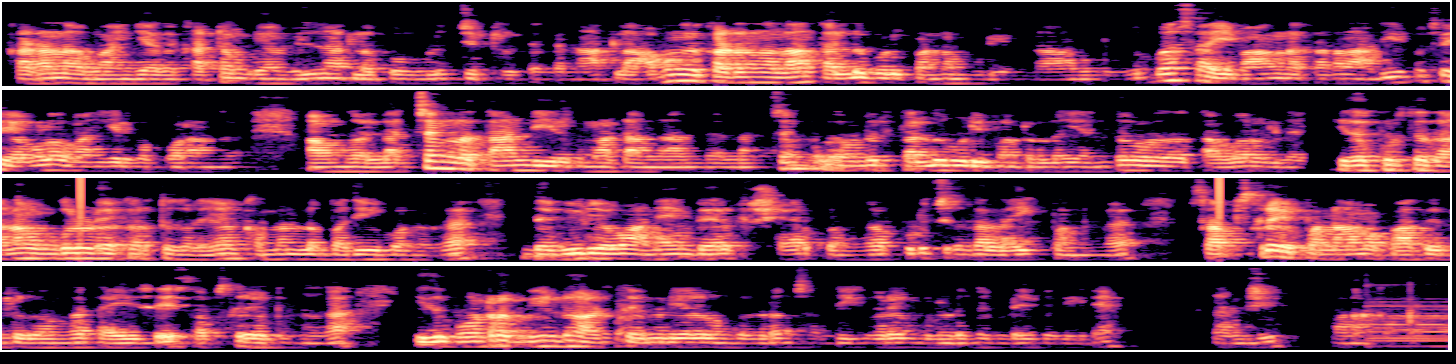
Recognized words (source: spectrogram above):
கடனை வாங்கி அதை கட்ட முடியாம வெளிநாட்டுல போய் விழிச்சிட்டு இருக்கு இந்த நாட்டுல அவங்க கடனை எல்லாம் தள்ளுபடி பண்ண முடியும்னா ஒரு விவசாயி வாங்கின கடன் அதிகபட்சம் எவ்வளவு வாங்கியிருக்க போறாங்க? அவங்க லட்சங்களை தாண்டி இருக்க மாட்டாங்க. அந்த லட்சங்களை வந்துட்டு தள்ளுபடி பண்றதுல எந்த ஒரு தவறும் இல்லை. இதை குறித்ததான உங்களுடைய கருத்துக்களையும் கமெண்ட்ல பதிவு பண்ணுங்க. இந்த வீடியோவை அநேகம் பேருக்கு ஷேர் பண்ணுங்க. பிடிச்சிருந்தா லைக் பண்ணுங்க. சப்ஸ்கிரைப் பண்ணாம பார்த்துட்டு இருக்கவங்க தயவு செய்து சப்ஸ்கிரைப் பண்ணுங்க. இது போன்ற மீண்டும் அடுத்த வீடியோவில் உங்களிடம் சந்திக்கும் வரை உங்களிடம் விடைபெறுகிறேன். நன்றி. வணக்கம்.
